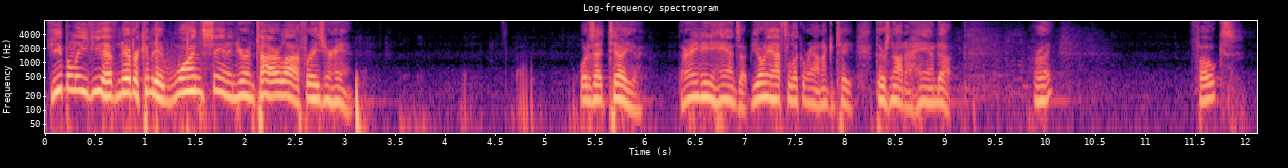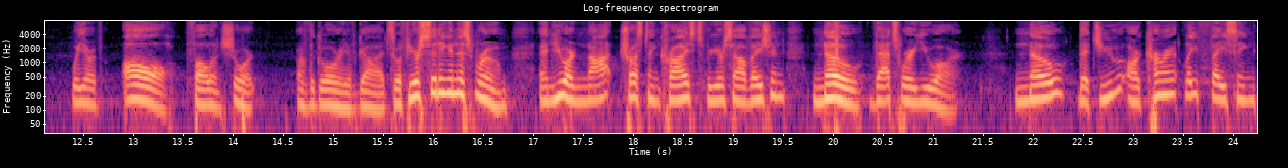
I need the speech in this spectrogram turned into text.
If you believe you have never committed one sin in your entire life, raise your hand. What does that tell you? There ain't any hands up. You don't even have to look around. I can tell you, there's not a hand up. Right? Folks, we have all fallen short of the glory of God. So if you're sitting in this room and you are not trusting Christ for your salvation, know that's where you are. Know that you are currently facing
